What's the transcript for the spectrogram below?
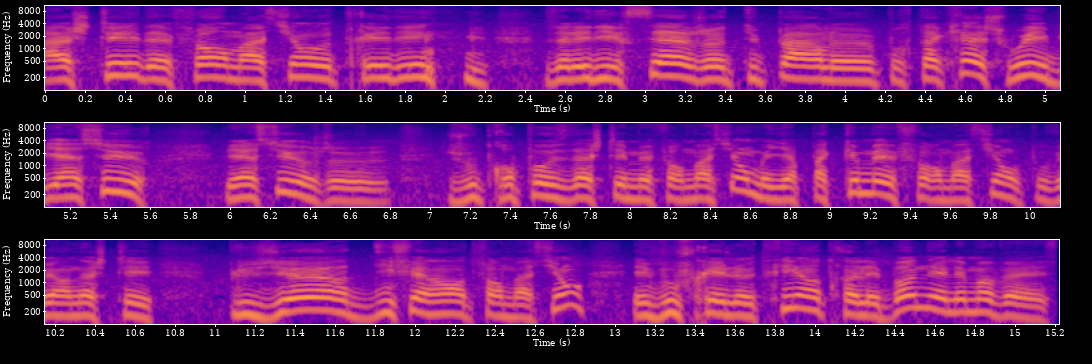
Acheter des formations au trading, vous allez dire Serge tu parles pour ta crèche, oui bien sûr, bien sûr je, vous propose d'acheter mes formations mais il n'y a pas que mes formations, vous pouvez en acheter plusieurs différentes formations et vous ferez le tri entre les bonnes et les mauvaises.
